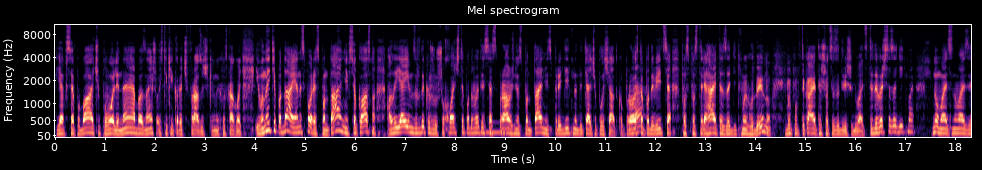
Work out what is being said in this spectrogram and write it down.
я все побачу, поволі неба. Знаєш, ось такі коротше фразочки в них вискакують. І вони, типу, да, я не спорю, спонтанні, все класно. Але я їм завжди кажу, що хочете подивитися справжню спонтанність, прийдіть на дитячу площадку. Просто Да. подивіться, поспостерігайте за дітьми годину. Ви повтикаєте, що це за дві відбувається. Ти дивишся за дітьми? Ну, мається на увазі,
